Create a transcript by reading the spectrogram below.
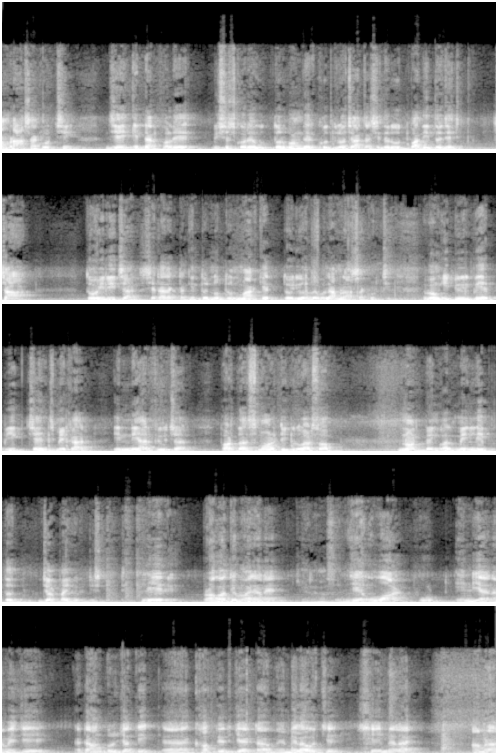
আমরা আশা করছি যে এটার ফলে বিশেষ করে উত্তরবঙ্গের ক্ষুদ্র চা চাষিদের উৎপাদিত যে চা, তৈরি চা, সেটার একটা কিন্তু নতুন মার্কেট তৈরি হবে বলে আমরা আশা করছি। এবং it will be a big change maker in near future for the small tea growers of North Bengal mainly Jalpaiguri district প্রগতি ময়দানে যে ওয়ার্ল্ড ফুড ইন্ডিয়া নামে যে একটা আন্তর্জাতিক খাদ্যের যে একটা মেলা হচ্ছে সেই মেলায় আমরা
